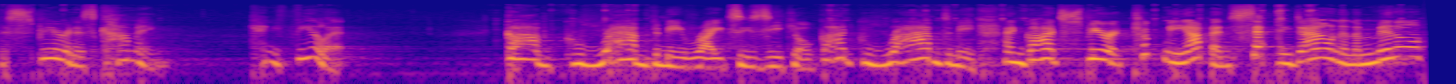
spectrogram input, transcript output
The Spirit is coming. Can you feel it? God grabbed me, writes Ezekiel. God grabbed me, and God's Spirit took me up and set me down in the middle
